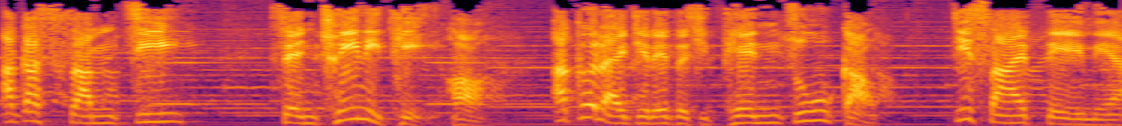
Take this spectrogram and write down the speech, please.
啊，甲三支圣 Trinity 吼。啊，过来一个就是天主教，这三个地名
